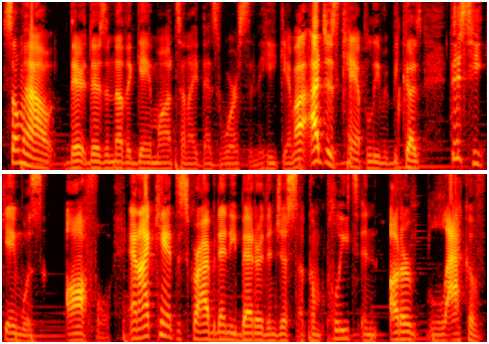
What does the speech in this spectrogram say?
Somehow there, there's another game on tonight that's worse than the Heat game. I, I just can't believe it because this Heat game was awful. And I can't describe it any better than just a complete and utter lack of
